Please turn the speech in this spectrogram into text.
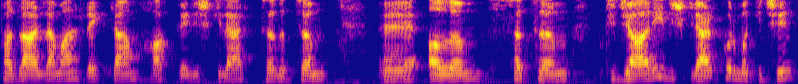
pazarlama, reklam, halkla ilişkiler, tanıtım, alım, satım, ticari ilişkiler kurmak için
